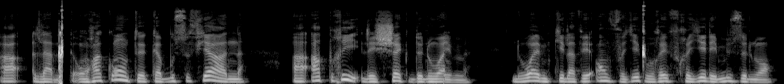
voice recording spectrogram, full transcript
à la Mecque. On raconte qu'Abu Sufyan a appris l'échec de Noaim, Noaim qu'il avait envoyé pour effrayer les musulmans.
